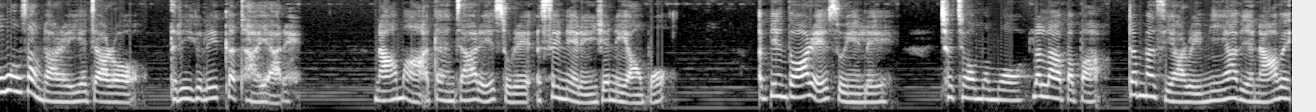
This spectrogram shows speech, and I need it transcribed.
ဥပုံဆောင်ထားတဲ့ရက်ကြတော့သတိကလေးကတ်ထားရတယ်။နားမှာအတန်ကြားတယ်ဆိုတဲ့အစ်စ်နဲ့တင်ရက်နေအောင်ပေါ့။အပြင်သွားတယ်ဆိုရင်လေချောချောမောမောလှလှပပတက်မှတ်စရာတွေမြင်ရပြန်တာပဲ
